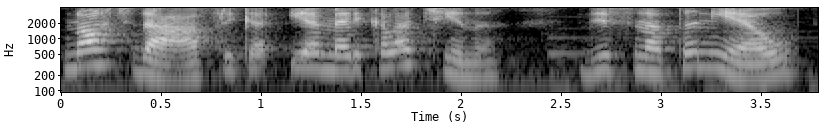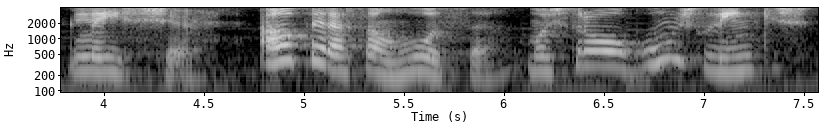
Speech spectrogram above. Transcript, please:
Norte da África e América Latina, disse Nathaniel Gleicher. A operação russa mostrou alguns links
